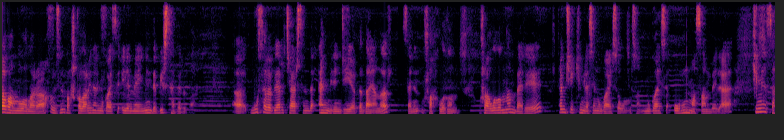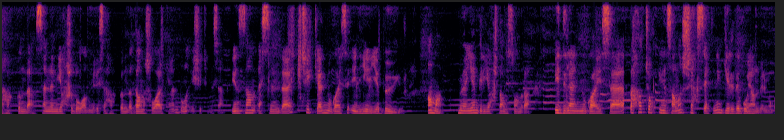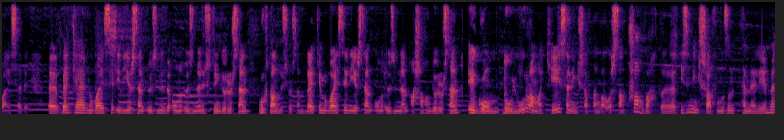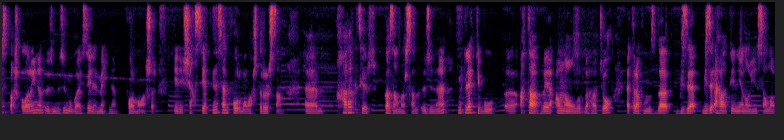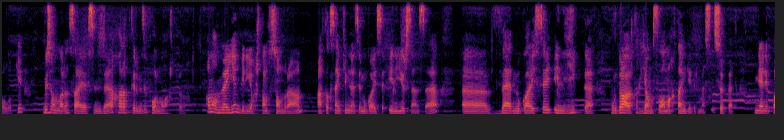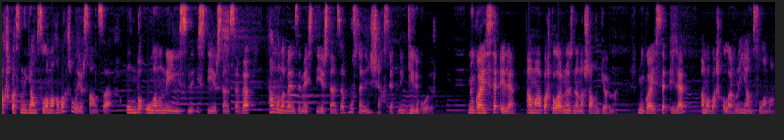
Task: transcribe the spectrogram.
davamlı olaraq özünü başqaları ilə müqayisə eləməyinin də bir səbəbi var. Bu səbəblər içərisində ən birinci yerdə dayanır sənin uşaqlığın. Uşaqlığından bəri həmişə kimləsə müqayisə olunmusan. Müqayisə olunmasan belə kiminsə haqqında, səndən yaxşı da olan birisi haqqında danışılarkən bunu eşitmisən. İnsan əslində kiçikkən müqayisə eləyə-eləyə böyüyür. Amma müəyyən bir yaşdan sonra edilən müqayisə daha çox insanın şəxsiyyətini geridə qoyan bir müqayisədir. Bəlkə müqayisə eləyirsən özünü və onu özündən üstün görürsən, ruhdan düşürsən. Bəlkə müqayisə eləyirsən, onu özündən aşağı görürsən, eqon doyur, amma ki, sən inkişafdan qalırsan. Uşaq vaxtı bizim inkişafımızın təməli məhz başqaları ilə özümüzü müqayisə eləməklə formalaşır. Yəni şəxsiyyətini sən formalaşdırırsan xarakter qazanırsan özünə, mütləq ki, bu ə, ata və ya ana olur daha çox. Ətrafımızda bizə bizi əhatə edən o insanlar olur ki, biz onların sayəsində xarakterimizi formalaşdırırıq. Amma müəyyən bir yaşdan sonra artıq sən kimlənsə müqayisə eləyirsənsə ə, və müqayisə eləyib də burada artıq yamsılamaqdan gedir məsələ söhbət. Yəni başqasını yamsılamağa başlayırsansa, onda olanın eynisini istəyirsənsə və tam ona bənzəmək istəyirsənsə, bu sənin şəxsiyyətini geri qoyur. Müqayisə elə, amma başqalarını özündən aşağı görmə. Müqayisə elə, amma başqalarını yamsılama.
